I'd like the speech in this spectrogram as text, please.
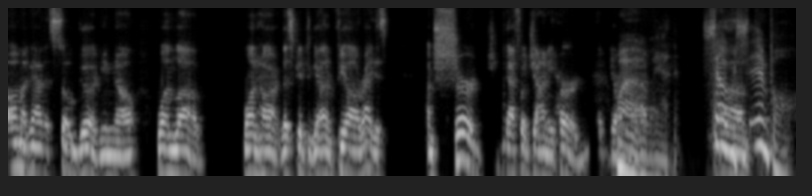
oh my God, that's so good, you know, one love, one heart, let's get together and feel all right. It's I'm sure that's what Johnny heard during Wow, that. man. So Um, simple.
